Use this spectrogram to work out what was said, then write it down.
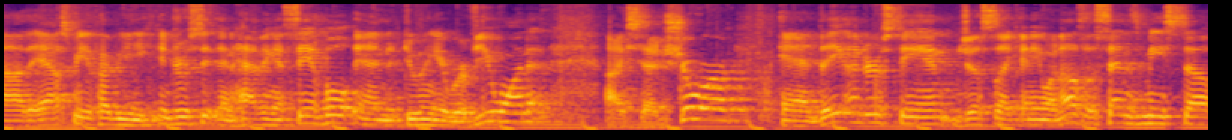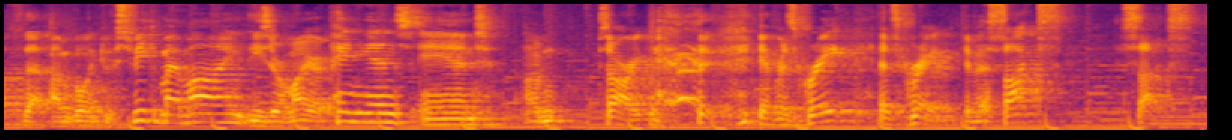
Uh, they asked me if I'd be interested in having a sample and doing a review on it. I said sure, and they understand, just like anyone else that sends me stuff, that I'm going to speak my mind. These are my opinions, and I'm sorry. if it's great, it's great. If it sucks, it sucks.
